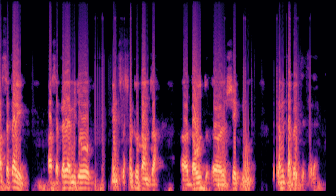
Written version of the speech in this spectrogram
आज सकाळी आज सकाळी आम्ही जो मेन सस्पेक्ट होता आमचा दाऊद शेख म्हणून आम्ही ताब्यात घेतलेला आहे.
